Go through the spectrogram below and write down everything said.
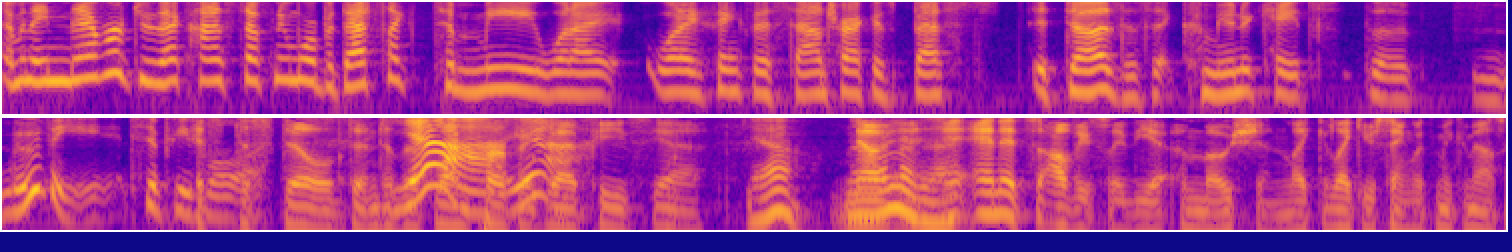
I mean, they never do that kind of stuff anymore. But that's like to me what I what I think this soundtrack is best. It does is it communicates the movie to people. it's distilled into this Yeah, one perfect yeah. uh, piece. Yeah. Yeah, no, No, I remember and, and it's obviously the emotion, like like you're saying with Mickey Mouse.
